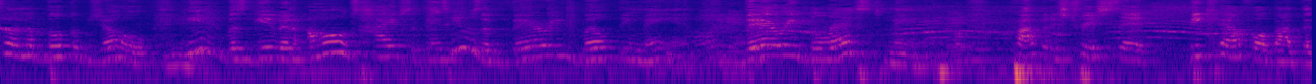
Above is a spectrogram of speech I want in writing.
from the book of Job. He mm. was given all types of things. He was a very wealthy man, oh, very blessed man. Prophetess Trish said, "Be careful about the,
